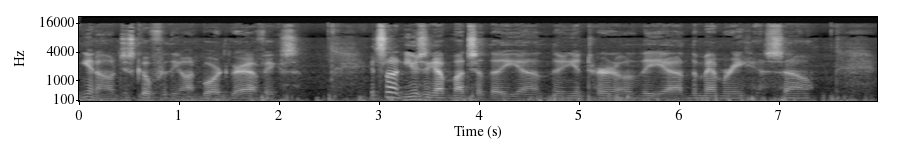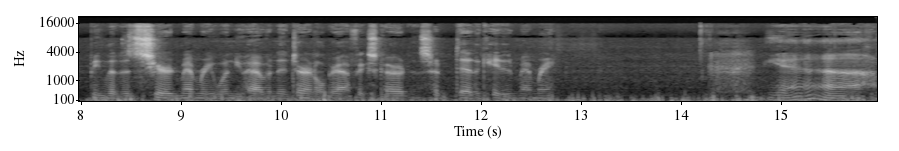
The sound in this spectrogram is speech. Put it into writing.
you know, just go for the onboard graphics. it's not using up much of the uh, the internal the uh, the memory. So, being that it's shared memory when you have an internal graphics card instead of dedicated memory. Yeah.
